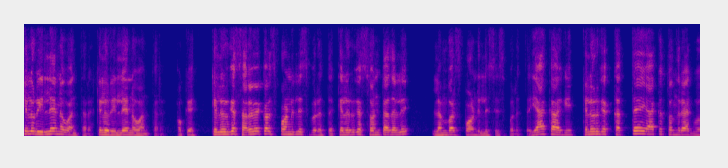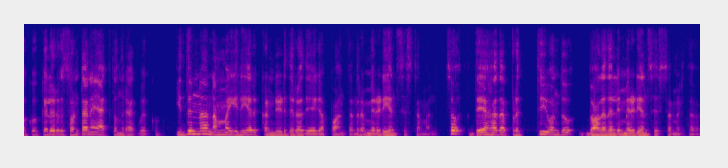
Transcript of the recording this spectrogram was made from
ಕೆಲವರು ಇಲ್ಲೇ ನೋವು ಅಂತಾರೆ, ಕೆಲವರು ಇಲ್ಲೇ ನೋವು ಅಂತಾರೆ ಓಕೆ ಕೆಲವರಿಗೆ ಸರ್ವೈಕಲ್ ಸ್ಪಾಂಡಿಲಿಸ್ ಬರುತ್ತೆ, ಕೆಲವರಿಗೆ ಸೊಂಟದಲ್ಲಿ ಲಂಬರ್ ಸ್ಪಾಂಡಿಲಿಸಿಸ್ ಬರುತ್ತೆ. ಯಾಕಾಗಿ? ಕೆಲವರಿಗೆ ಕತ್ತೆ ಯಾಕೆ ತೊಂದರೆ ಆಗ್ಬೇಕು? ಕೆಲವರಿಗೆ ಸೊಂಟನೇ ಯಾಕೆ ತೊಂದರೆ ಆಗ್ಬೇಕು? ಇದನ್ನ ನಮ್ಮ ಹಿರಿಯರು ಕಂಡುಹಿಡಿದಿರೋದು ಹೇಗಪ್ಪ ಅಂತಂದ್ರೆ ಮೆರಿಡಿಯನ್ ಸಿಸ್ಟಮ್ ಅಲ್ಲಿ. ಸೊ ದೇಹದ ಪ್ರತಿಯೊಂದು ಭಾಗದಲ್ಲಿ ಮೆರಿಡಿಯನ್ ಸಿಸ್ಟಮ್ ಇರ್ತವೆ.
